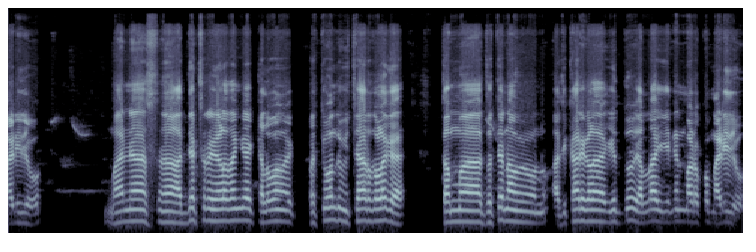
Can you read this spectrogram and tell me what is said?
ಮಾಡಿದೆವು. ಮಾನ್ಯ ಅಧ್ಯಕ್ಷರು ಹೇಳದಂಗೆ ಕೆಲವೊಂದು ಪ್ರತಿಯೊಂದು ವಿಚಾರದೊಳಗೆ ತಮ್ಮ ಜೊತೆ ನಾವು ಅಧಿಕಾರಿಗಳ ಇದ್ದು ಎಲ್ಲ ಏನೇನ್ ಮಾಡಕ್ಕೋ ಮಾಡಿದೆವು.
